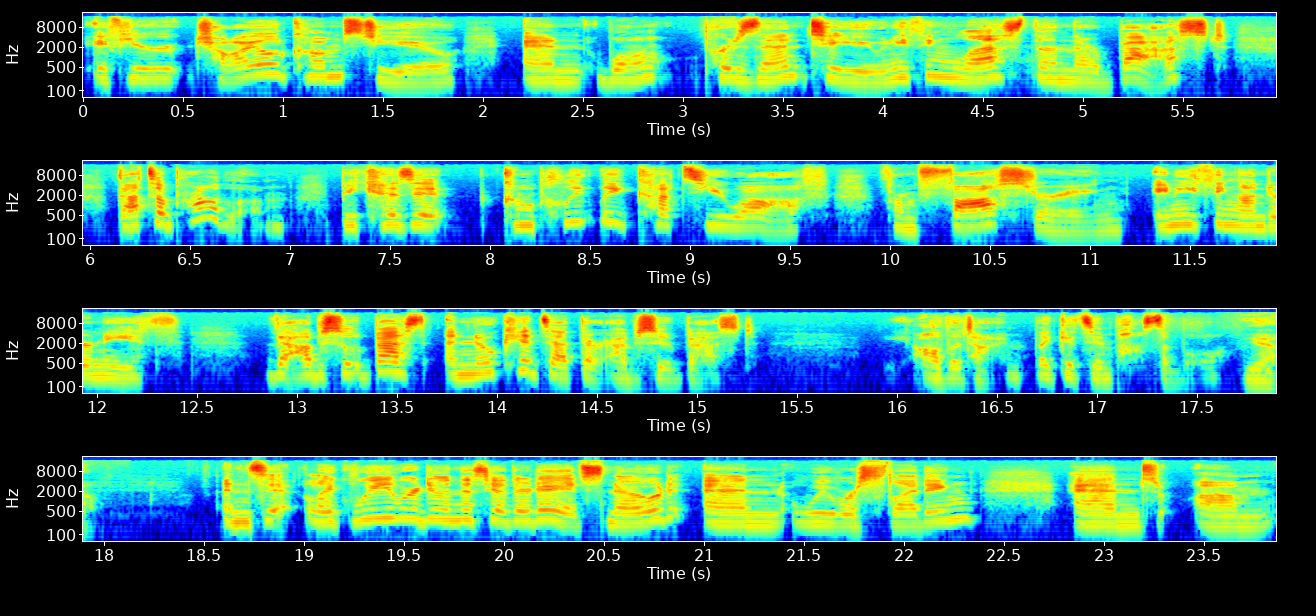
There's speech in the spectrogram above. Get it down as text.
if your child comes to you and won't present to you anything less than their best, that's a problem because it completely cuts you off from fostering anything underneath the absolute best and no kids at their absolute best all the time. Like it's impossible. Yeah. And so, like we were doing this the other day, it snowed and we were sledding and um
